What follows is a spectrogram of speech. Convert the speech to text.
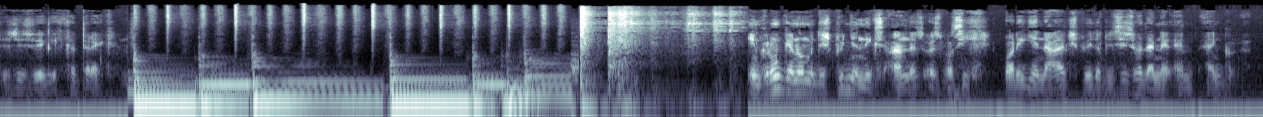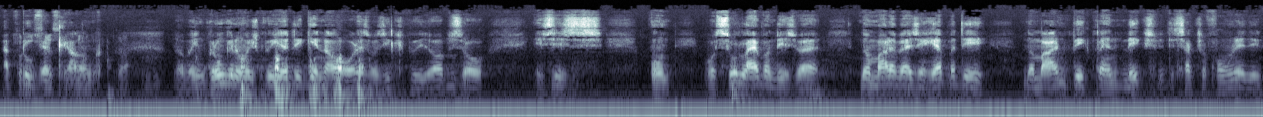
das ist wirklich kein Dreck. Im Grunde genommen, die spielen ja nichts anderes, als was ich original gespielt habe. Es ist halt ein, ein, ein, ein Klang. Ja. Aber im Grunde genommen spiele ich genau alles, was ich gespielt habe. So, es ist, und was so leibend ist, weil normalerweise hört man die normalen Big Band Mix mit den Saxophone, die,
